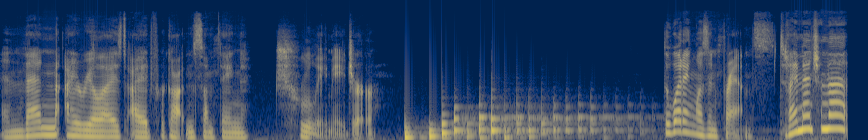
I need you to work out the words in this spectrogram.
And then I realized I had forgotten something truly major. The wedding was in France. Did I mention that?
